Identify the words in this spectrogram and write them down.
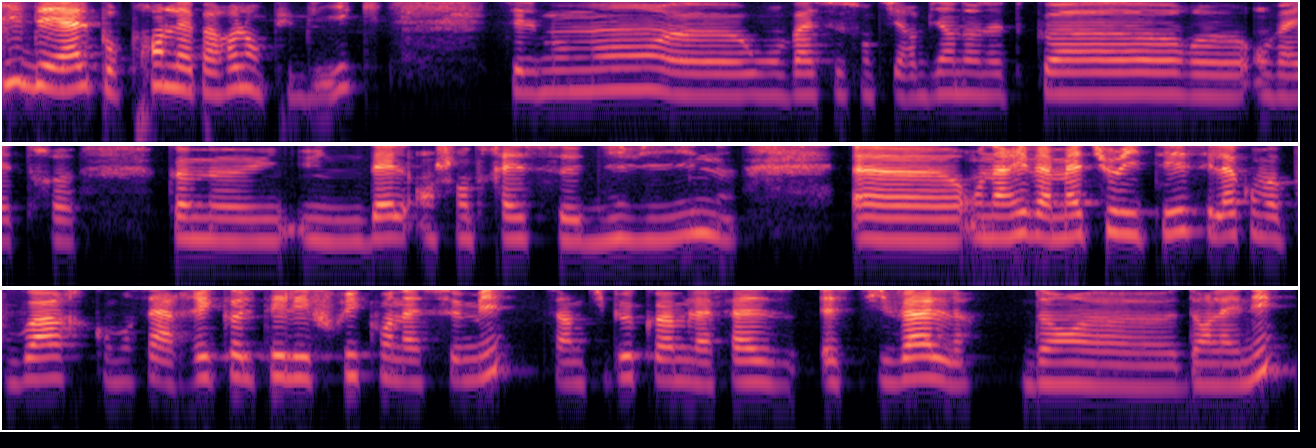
idéal pour prendre la parole en public. C'est le moment euh, où on va se sentir bien dans notre corps, euh, on va être euh, comme une, belle enchanteresse divine. on arrive à maturité, c'est là qu'on va pouvoir commencer à récolter les fruits qu'on a semés. C'est un petit peu comme la phase estivale dans, dans l'année.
